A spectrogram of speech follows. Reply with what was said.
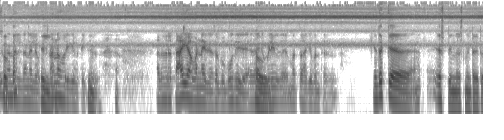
ಸ್ವಲ್ಪ? ನನ್ನಲ್ಲಿ ನನ್ನಲ್ಲಿ ಹುಟ್ಟಿದ್ದು. ನನ್ನ ಹೊರಿಗೆ ಹುಟ್ಟಿದ್ದು. ಅದು ಅದರ ತಾಯಿಯ ಬಣ್ಣ ಇದೆ ಸ್ವಲ್ಪ ಬೂದಿ ಇದೆ ಹಾಗೆ ಬಿಳಿ ಮತ್ತು ಹಾಗೆ ಬಂತದ್ದು ಇದಕ್ಕೆ ಎಷ್ಟು ಇನ್ವೆಸ್ಟ್ಮೆಂಟ್ ಆಯಿತು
